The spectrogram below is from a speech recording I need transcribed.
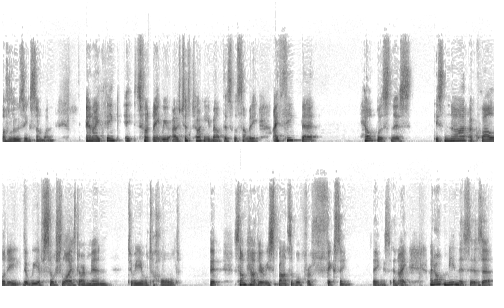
of losing someone. And I think it's funny. We, I was just talking about this with somebody. I think that helplessness is not a quality that we have socialized our men to be able to hold that somehow they're responsible for fixing things. And I, I don't mean this as a,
